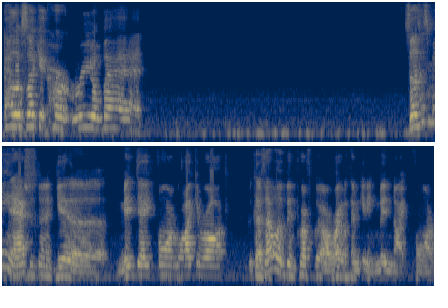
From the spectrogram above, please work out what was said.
That looks like it hurt real bad. So does this mean Ash is going to get a midday form Lycanroc? Because that would have been perfectly alright with him getting midnight form.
